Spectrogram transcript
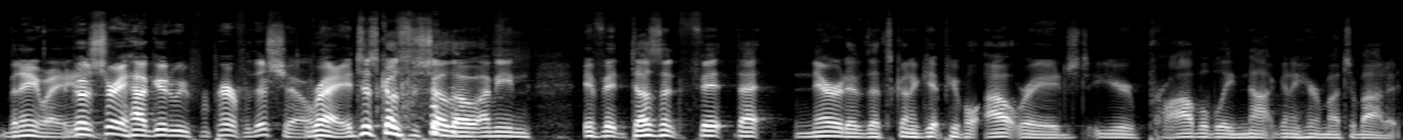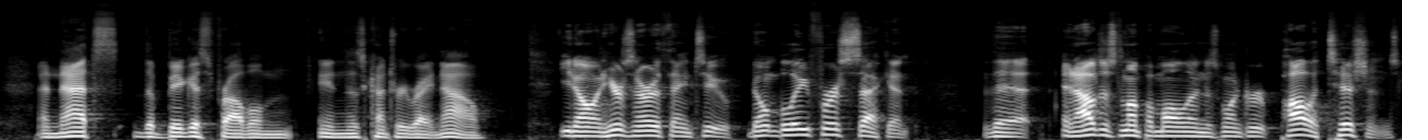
but anyway, it goes to show you how good we prepare for this show. Right. It just goes to show, though. I mean, if it doesn't fit that narrative that's going to get people outraged, you're probably not going to hear much about it. And that's the biggest problem in this country right now. You know, and here's another thing too. Don't believe for a second that, and I'll just lump them all in as one group. Politicians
